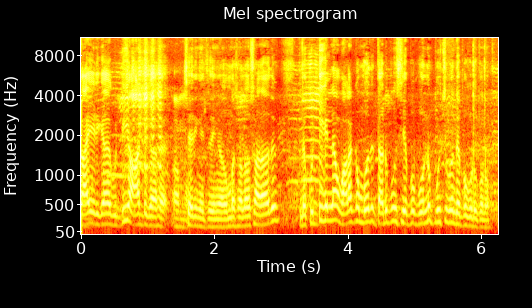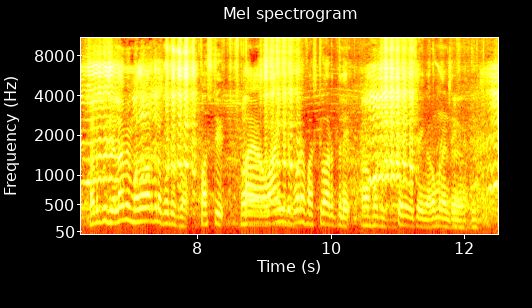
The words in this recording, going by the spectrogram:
காய்கறிக்காக குட்டி ஆட்டுக்காக. சரிங்க சரிங்க. ரொம்ப சந்தோஷம். அதாவது இந்த குட்டிகள்லாம் வளர்க்கும் போது தடுப்பூசி எப்போ போடணும்? பூச்சி மருந்து எப்போ கொடுக்கணும்? தடுப்பூசி எல்லாமே முத வாரத்தில் போட்டுருக்கோம் ஃபர்ஸ்ட் வாங்கிட்டு போன ஃபர்ஸ்ட் வாரத்துல. சரிங்க சரிங்க. ரொம்ப நன்றிங்க.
